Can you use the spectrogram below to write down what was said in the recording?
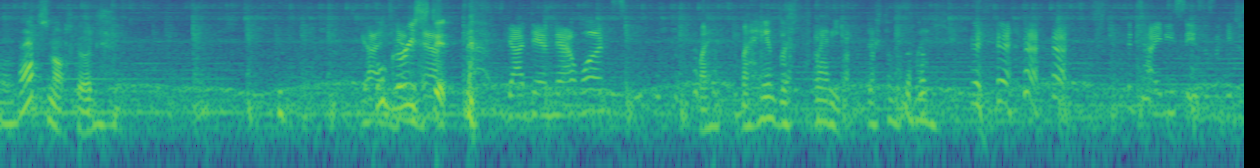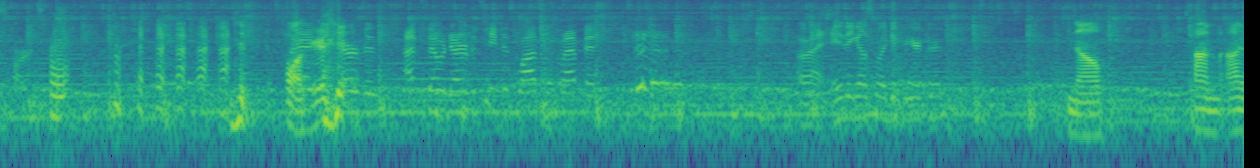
Well, that's not good. Who greased it? Goddamn nat ones. my my hands are sweaty. They're so sweaty. the tiny sees this and he just farts. Fuck. I'm nervous. I'm so nervous. He just lost his weapon. All right. Anything else you want to do for your turn? no, I'm I'm.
